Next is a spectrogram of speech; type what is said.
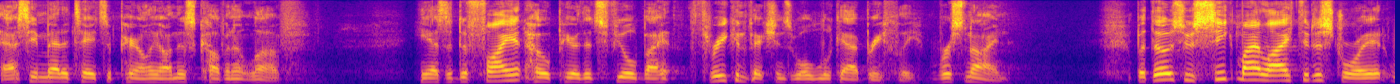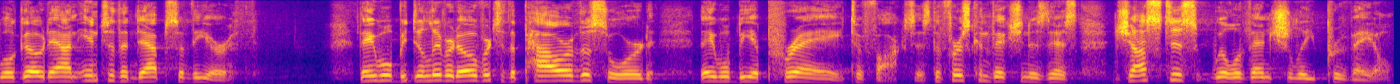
as he meditates apparently on this covenant love. He has a defiant hope here that's fueled by three convictions we'll look at briefly. Verse 9 But those who seek my life to destroy it will go down into the depths of the earth. They will be delivered over to the power of the sword. They will be a prey to foxes. The first conviction is this justice will eventually prevail.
